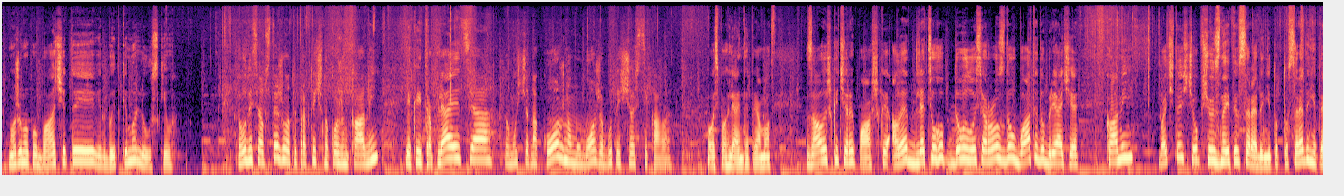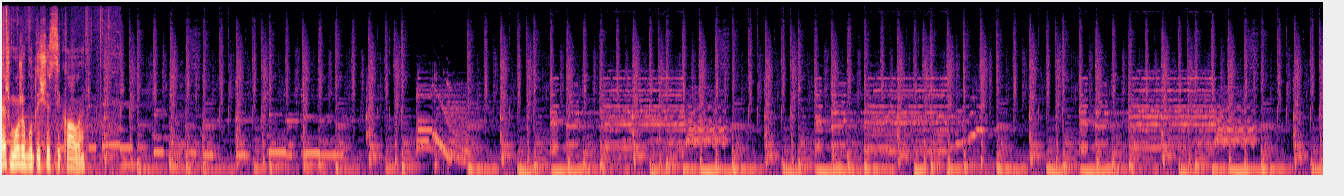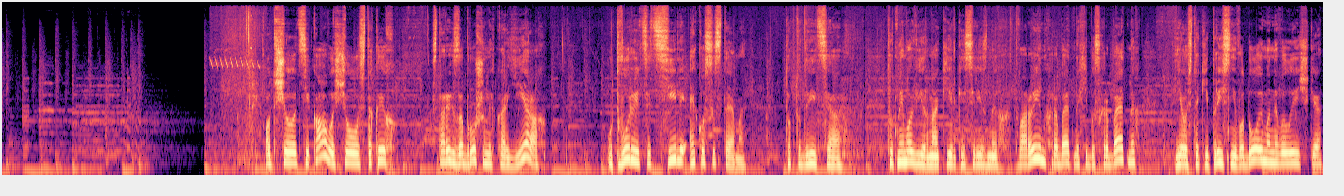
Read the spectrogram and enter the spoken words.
можемо побачити відбитки молюсків. Доводиться обстежувати практично кожен камінь, який трапляється, тому що на кожному може бути щось цікаве. Ось погляньте прямо залишки черепашки, але для цього довелося роздовбати добряче камінь. Бачите, щоб щось знайти всередині. Тобто всередині теж може бути щось цікаве. От що цікаво, що ось в таких старих заброшених кар'єрах утворюються цілі екосистеми. Тобто, дивіться, тут неймовірна кількість різних тварин, хребетних і безхребетних. Є ось такі прісні водойми невеличкі, е,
